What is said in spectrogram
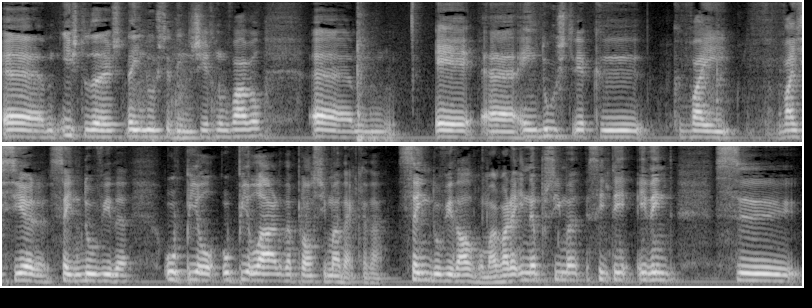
uh, isto das, da indústria de energia renovável uh, é a indústria que, que vai vai ser, sem dúvida, o, pil, o pilar da próxima década. Sem dúvida alguma. Agora, ainda por cima, se, se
